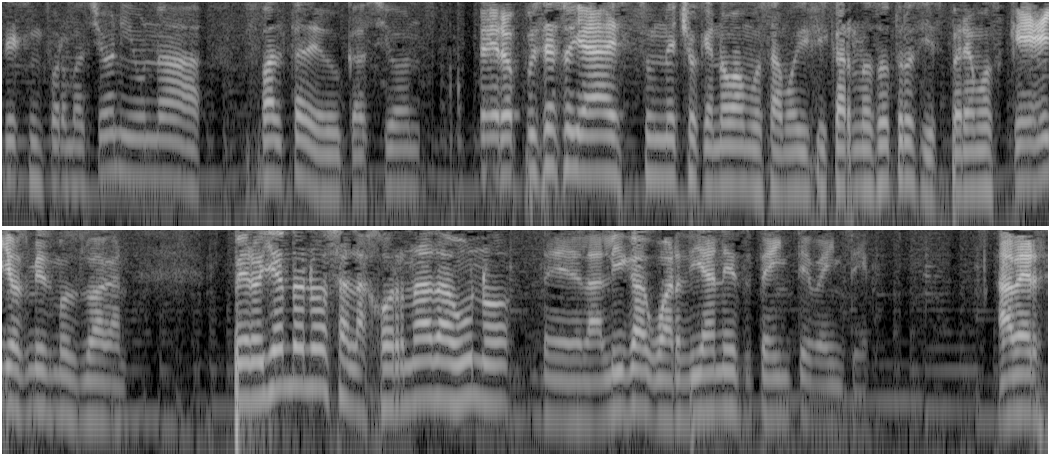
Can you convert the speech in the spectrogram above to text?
desinformación y una falta de educación pero pues eso ya es un hecho que no vamos a modificar nosotros y esperemos que ellos mismos lo hagan. Pero yéndonos a la jornada 1 de la Liga Guardianes 2020. A ver,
